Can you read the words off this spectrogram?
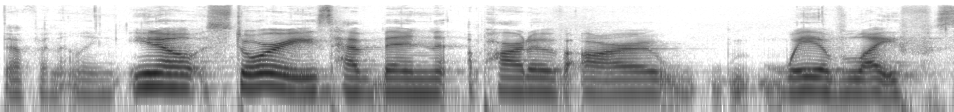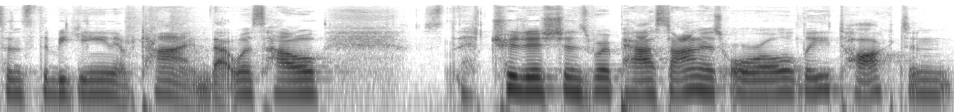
Definitely. You know, stories have been a part of our way of life since the beginning of time. That was how traditions were passed on as orally talked and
